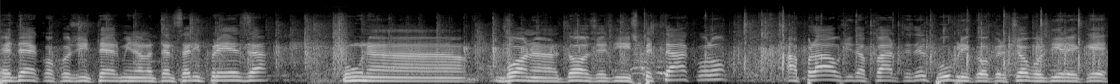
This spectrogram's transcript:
ed ecco così termina la terza ripresa. Una buona dose di spettacolo. Applausi da parte del pubblico perciò vuol dire che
